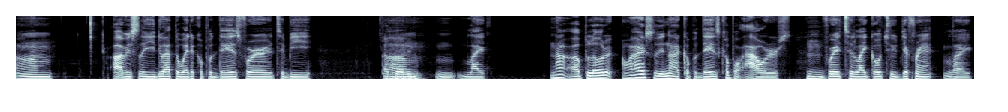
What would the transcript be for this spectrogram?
Um, obviously you do have to wait a couple of days for it to be Uploaded. um, like not uploaded. Well, actually, not a couple of days, couple hours Mm-hmm. for it to like go to different like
